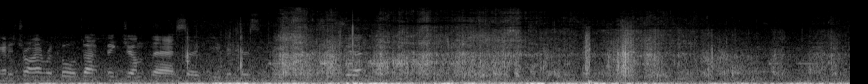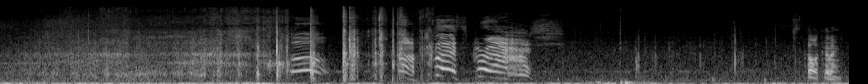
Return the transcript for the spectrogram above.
I'm going to try and record that big jump there, so if you can just Oh! Oh, first crash! Coming.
